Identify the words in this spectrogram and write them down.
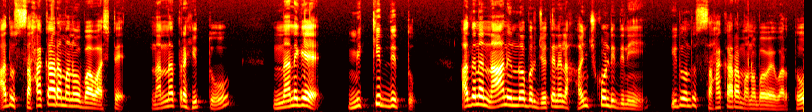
ಅದು ಸಹಕಾರ ಮನೋಭಾವ ಅಷ್ಟೇ. ನನ್ನ ಹತ್ರ ಇತ್ತು, ನನಗೆ ಮಿಕ್ಕಿದ್ದಿತ್ತು. ಅದನ್ನು ನಾನು ಇನ್ನೊಬ್ಬರ ಜೊತೆನೆಲ್ಲ ಹಂಚ್ಕೊಂಡಿದ್ದೀನಿ. ಇದು ಒಂದು ಸಹಕಾರ ಮನೋಭಾವವೇ ಹೊರತು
